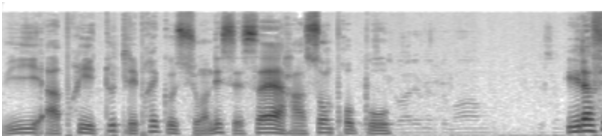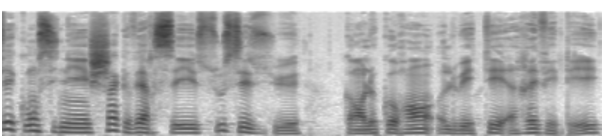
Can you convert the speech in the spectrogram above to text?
lui, a pris toutes les précautions nécessaires à son propos. Il a fait consigner chaque verset sous ses yeux quand le Coran lui était révélé,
